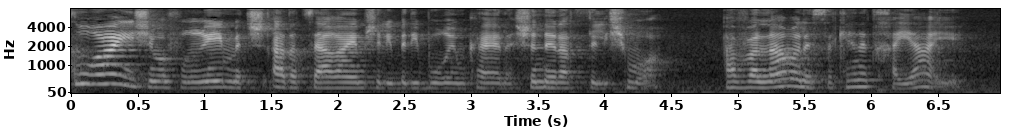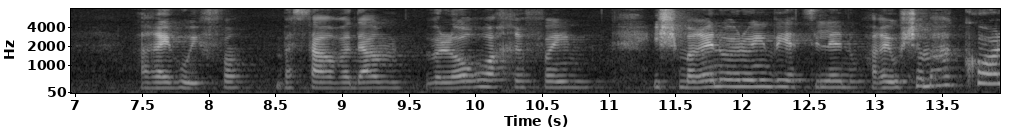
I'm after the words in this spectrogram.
צרורה היא שמפרירים את שעת הצהריים שלי בדיבורים כאלה, שנאלצתי לשמוע. אבל למה לסכן את חיי? הרי הוא איפה, בשר ודם, ולא רוח רפאים. ישמרנו אלוהים ויצילנו, הרי הוא שמע הכל.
